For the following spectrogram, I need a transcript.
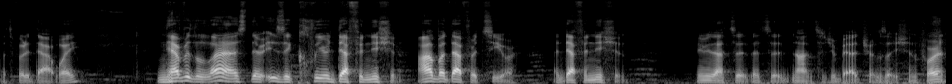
let's put it that way. Nevertheless, there is a clear definition. How about that for tziyur? A definition. Maybe that's a, that's a, not such a bad translation for it.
